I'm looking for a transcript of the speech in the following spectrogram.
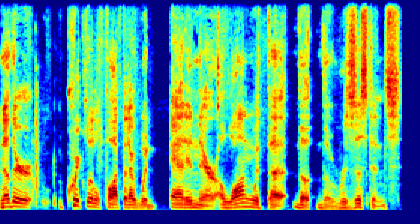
Another quick little thought that I would add in there, along with the, the, the resistance,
